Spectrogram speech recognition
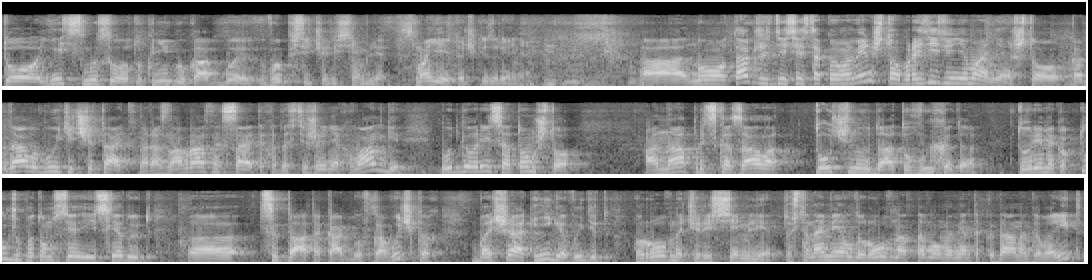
то есть смысл эту книгу как бы выпустить через 7 лет, с моей точки зрения. А, Но также здесь есть такой момент, что обратите внимание, что когда вы будете читать на разнообразных сайтах о достижениях Ванги, будет говориться о том, что она предсказала точную дату выхода. В то время как тут же потом след- следует э, цитата, как бы в кавычках, большая книга выйдет ровно через 7 лет. То есть она имела ровно от того момента, когда она говорит,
